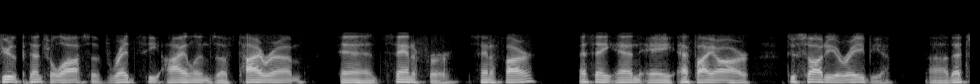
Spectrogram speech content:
fear the potential loss of Red Sea islands of Tiran and Sanafir, Sanafir, S-A-N-A-F-I-R, to Saudi Arabia. Uh, that's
